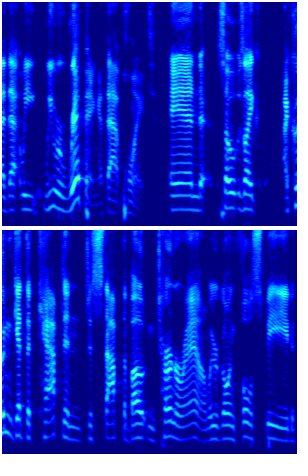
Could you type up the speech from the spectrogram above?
I that we we were ripping at that point. And so it was like i couldn't get the captain to stop the boat and turn around we were going full speed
